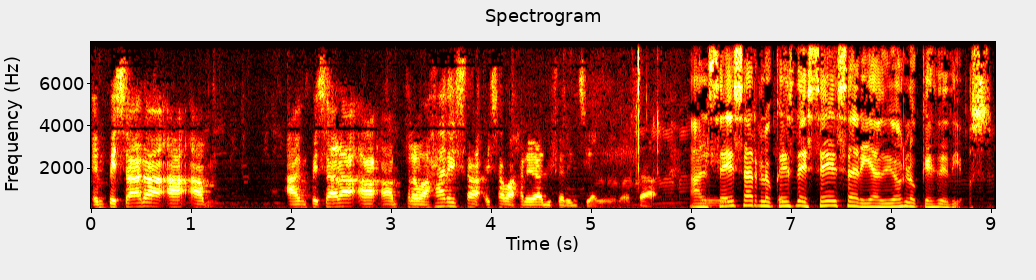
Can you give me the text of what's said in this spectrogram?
empezar a, a empezar a, trabajar esa, esa barrera diferenciadora. Al eh, César lo que es de César y a Dios lo que es de Dios,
